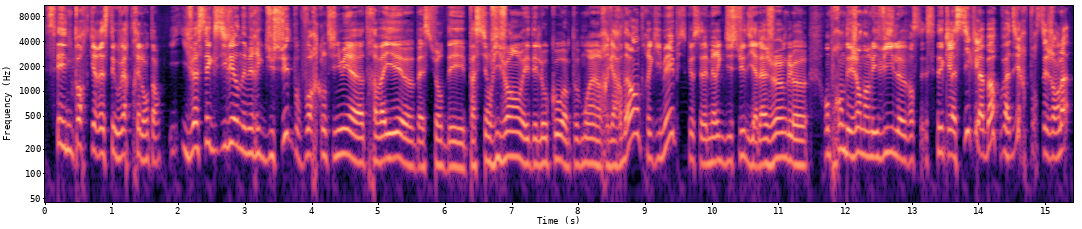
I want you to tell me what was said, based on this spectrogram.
c'est- une porte qui est restée ouverte très longtemps. Il, va s'exiler en Amérique du Sud pour pouvoir continuer à travailler euh, bah, sur des patients vivants et des locaux un peu moins regardants, entre guillemets, puisque c'est l'Amérique du Sud, il y a la jungle, euh, on prend des gens dans les villes, bon, c'est classique là-bas, on va dire, pour ces gens-là.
